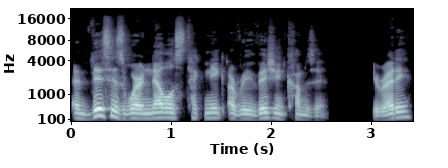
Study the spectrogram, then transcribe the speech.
And this is where Neville's technique of revision comes in. You ready?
